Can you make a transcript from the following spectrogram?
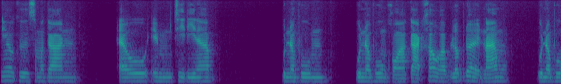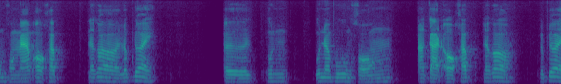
นี่ก็คือสมการ LMTD นะครับ อุณหภูมิ อุณหภูมิของอากาศเข้าครับ ลบด้วยน้ำอุณหภูมิของน้ำออกครับ แล้วก็ลบด้วย เอ่อ อุณอุณหภูมิของอากาศออกครับ แล้วก็ ลบด้วย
